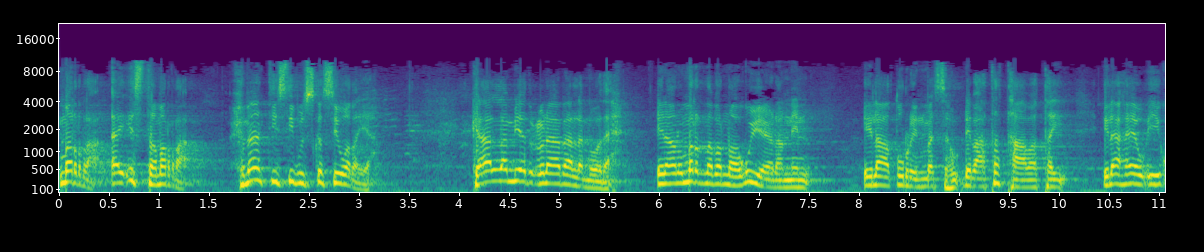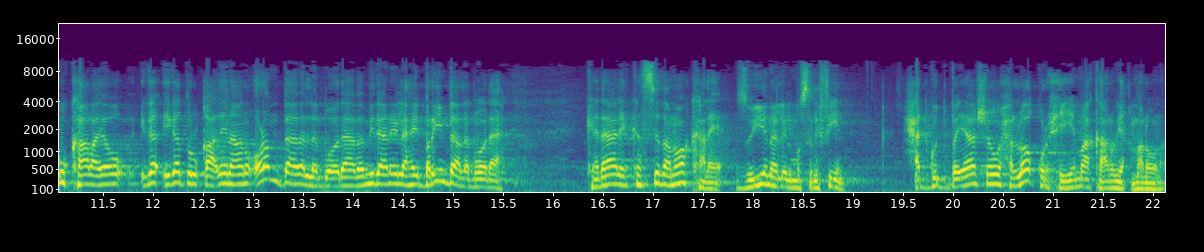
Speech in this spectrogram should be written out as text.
mara ay istamara xumaantiisii buu iska sii wadaya. Kaan lam yadcunaa baa la moodaa. Inaanu marnaba noogu yeedhanin ilaa durin masahu dhibaato taabatay. Ilaahayow iigu kaalayo iga dulqaad inaanu odhan baaba la moodaaba midaan ilaahay baryin baa la moodaa. Kadaalika sidanoo kale zuyina lilmusrifiin xadgudbayaasha waxa loo qurxiyey maa kaanuu yacmaluuna.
